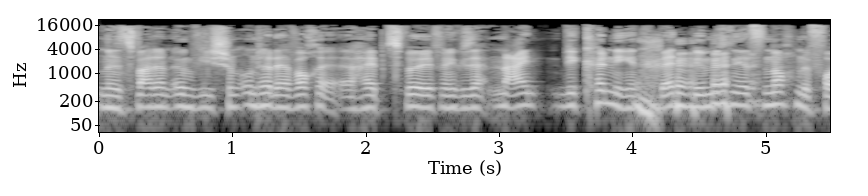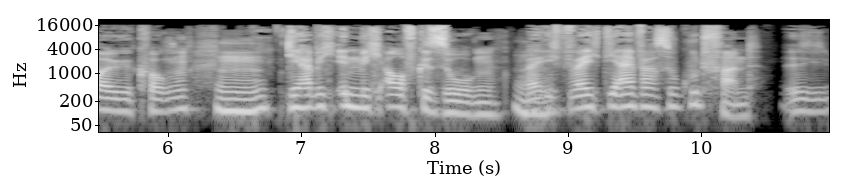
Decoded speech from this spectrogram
und es war dann irgendwie schon unter der Woche äh, halb zwölf und ich hab gesagt, nein, wir können nicht ins Bett, wir müssen jetzt noch eine Folge gucken. Mhm. Die habe ich in mich aufgesogen, weil ich weil ich die einfach so gut fand. Äh,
